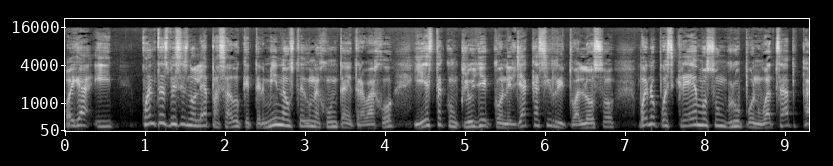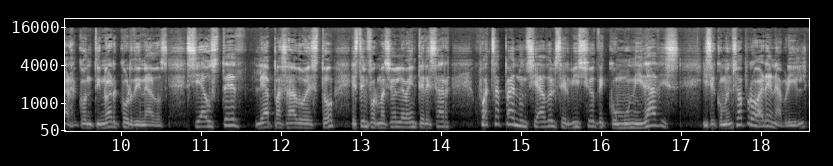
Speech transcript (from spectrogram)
Oiga, y ¿Cuántas veces no le ha pasado que termina usted una junta de trabajo y esta concluye con el ya casi ritualoso, bueno, pues creemos un grupo en WhatsApp para continuar coordinados? Si a usted le ha pasado esto, esta información le va a interesar. WhatsApp ha anunciado el servicio de comunidades y se comenzó a probar en abril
